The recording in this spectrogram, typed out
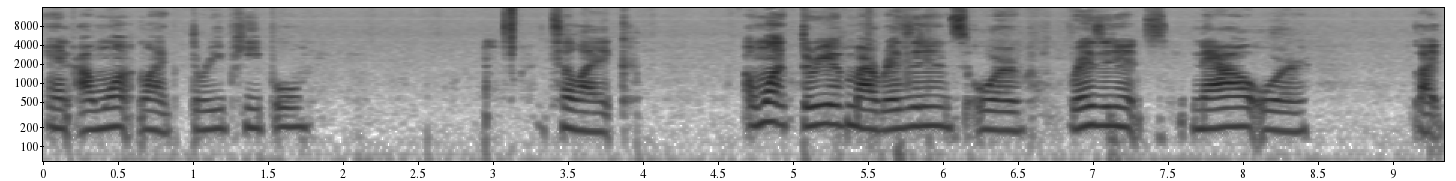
And I want like three people to like I want three of my residents or residents now or like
